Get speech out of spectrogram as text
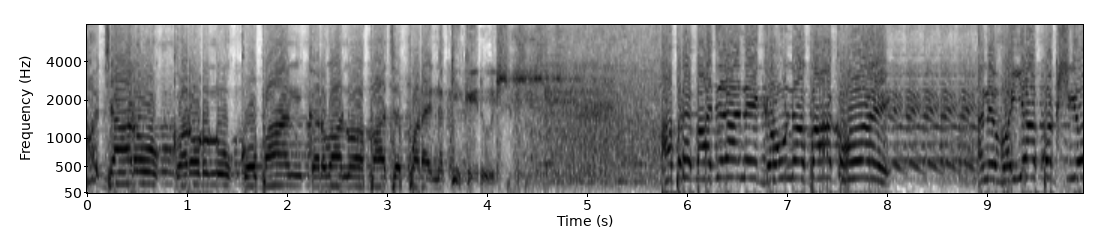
હજારો કરોડનું કૌભાંડ કરવાનું આ ભાજપ વાળાએ નક્કી કર્યું છે. આપણે બાજરા ને ઘઉંનો પાક હોય અને વૈયા પક્ષીઓ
